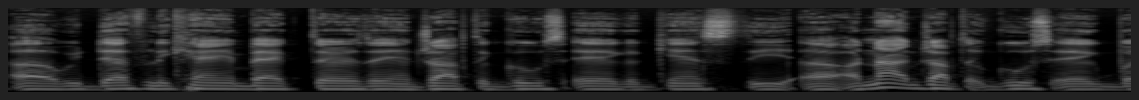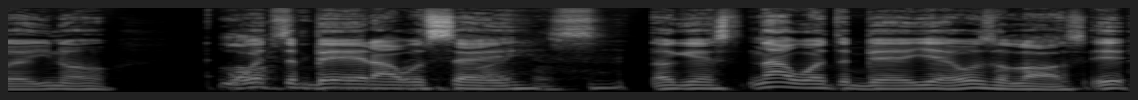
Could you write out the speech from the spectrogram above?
Uh, we definitely came back Thursday and dropped the goose egg against the, uh, not dropped the goose egg, but you know Wet the bed, I would say. Against not wet the bed, yeah, it was a loss. It,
